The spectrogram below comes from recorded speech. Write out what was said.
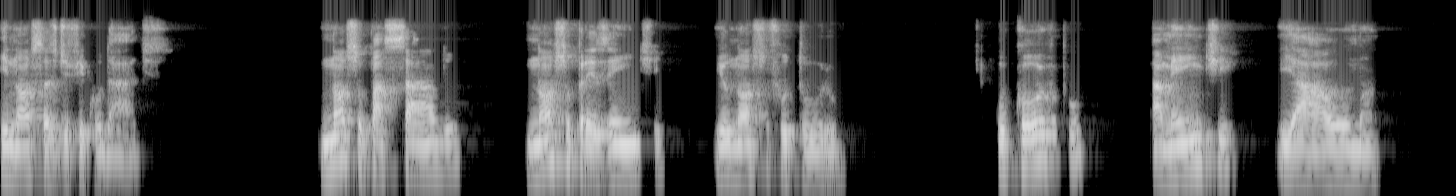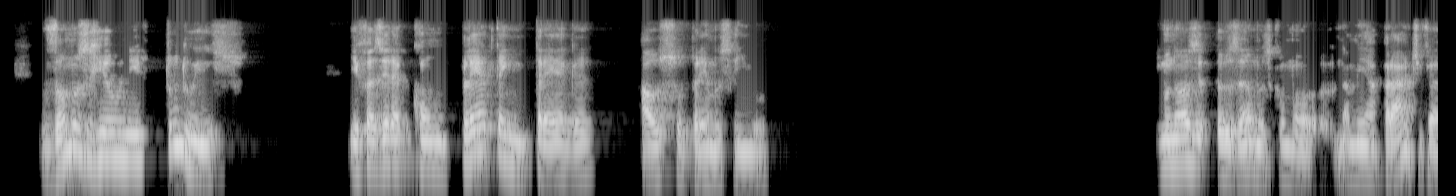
e nossas dificuldades. Nosso passado, nosso presente e o nosso futuro. O corpo, a mente e a alma. Vamos reunir tudo isso e fazer a completa entrega ao Supremo Senhor. Como nós usamos como na minha prática,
